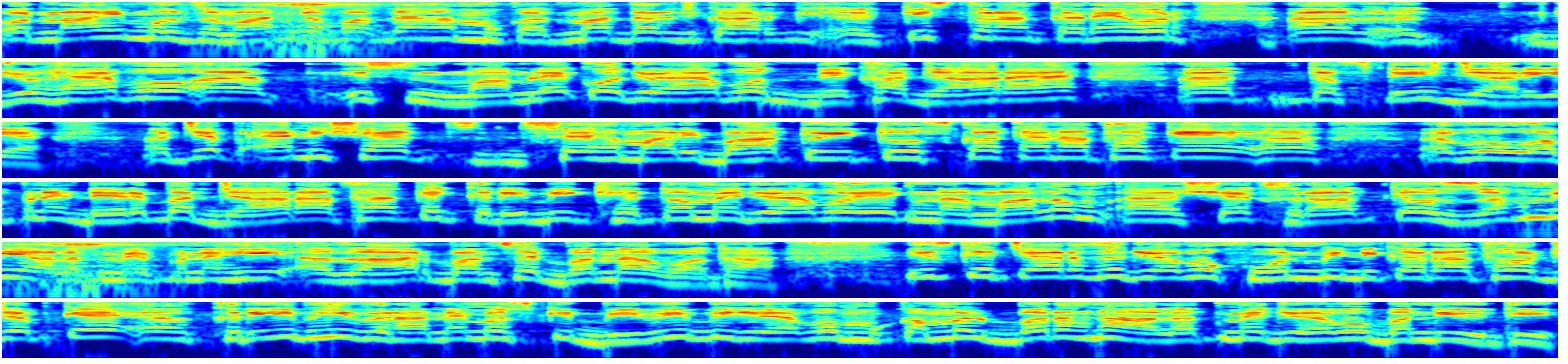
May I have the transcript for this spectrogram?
और ना ही मुलजमान का पता है, हम मुकदमा दर्ज कर किस तरह करें और जो है वो इस मामले को जो है वो देखा जा रहा है तफ्तीश जारी है। जब एनी शायद से हमारी बात हुई तो उसका कहना था कि वो अपने डेरे पर जा रहा था कि करीबी खेतों में जो है वो एक नामालूम शख्स रात के उस जख्मी हालत में अपने ही आजार बंद से बंधा हुआ था। इसके चेहरे से जो है वो खून भी निकल रहा था और जबकि करीब ही वीराने में उसकी बीवी भी जो है वो मुकम्मल बरहन हालत में जो है वो बंदी हुई थी।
